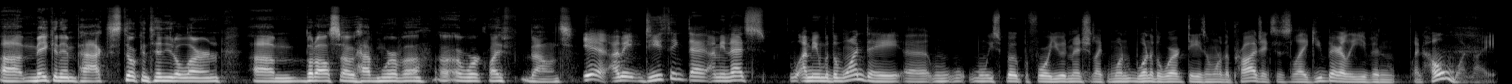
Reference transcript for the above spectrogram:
uh, make an impact, still continue to learn, um, but also have more of a, a work life balance. Yeah, I mean, do you think that? I mean, that's. I mean, with the one day uh, when we spoke before, you had mentioned like one one of the work days on one of the projects is like you barely even went home one night.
